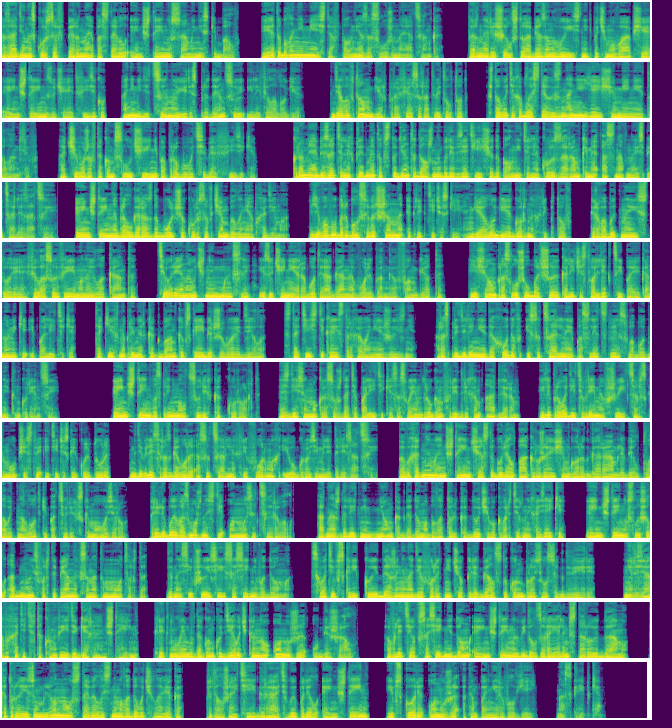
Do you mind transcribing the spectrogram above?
За один из курсов Перне поставил Эйнштейну самый низкий балл. И это была не месть, а вполне заслуженная оценка. Перне решил, что обязан выяснить, почему вообще Эйнштейн изучает физику, а не медицину, юриспруденцию или филологию. «Дело в том, гер-профессор», — ответил тот, «что в этих областях знаний я еще менее талантлив. Отчего же в таком случае не попробовать себя в физике?» Кроме обязательных предметов, студенты должны были взять еще дополнительный курс за рамками основной специализации. Эйнштейн набрал гораздо больше курсов, чем было необходимо. Его выбор был совершенно эклектический. Геология горных хребтов, первобытная история, философия Эммануила Канта, Теория научной мысли, изучение работы Агана Вольфганга фон Гёте. Еще он прослушал большое количество лекций по экономике и политике, таких, например, как банковское и биржевое дело, статистика и страхование жизни, распределение доходов и социальные последствия свободной конкуренции. Эйнштейн воспринимал Цюрих как курорт. Здесь он мог рассуждать о политике со своим другом Фридрихом Адлером или проводить время в швейцарском обществе этической культуры где велись разговоры о социальных реформах и угрозе милитаризации. По выходным Эйнштейн часто гулял по окружающим город горам, любил плавать на лодке по Цюрихскому озеру. При любой возможности он музицировал. Однажды летним днем, когда дома была только дочь его квартирной хозяйки, Эйнштейн услышал одну из фортепианных сонат Моцарта, доносившуюся из соседнего дома. Схватив скрипку и даже не надев воротничок или галстук, он бросился к двери. «Нельзя выходить в таком виде, Герр Эйнштейн. — крикнула ему вдогонку девочка, но он уже убежал. Влетев в соседний дом, Эйнштейн увидел за роялем старую даму, которая изумленно уставилась на молодого человека. «Продолжайте играть», — выпалил Эйнштейн, и вскоре он уже аккомпанировал ей на скрипке.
